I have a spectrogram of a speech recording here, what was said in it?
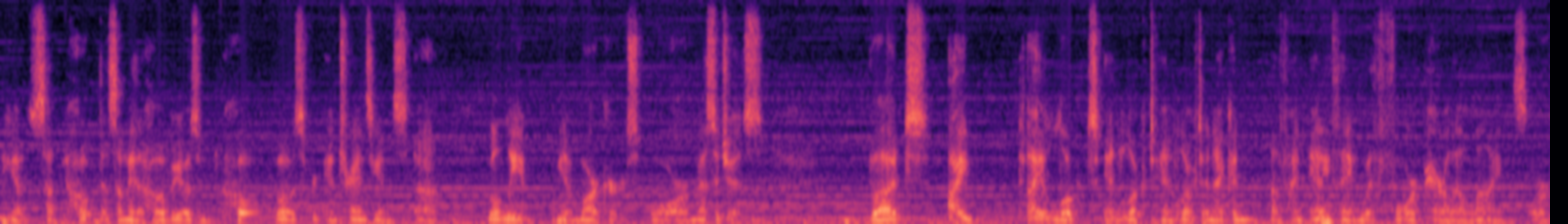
you know, some, ho- that something that hobos and hobos and transients uh, will leave, you know, markers or messages. But I I looked and looked and looked, and I could not find anything with four parallel lines or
